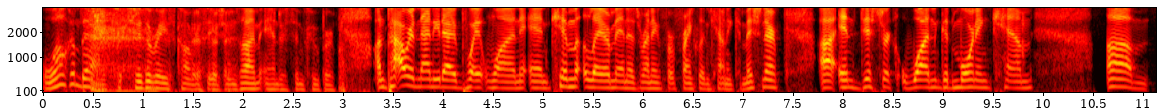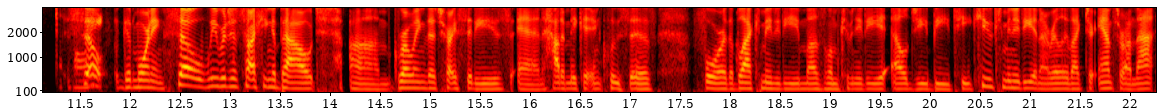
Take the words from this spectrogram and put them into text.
Welcome back to the race conversations. I'm Anderson Cooper on Power 99.1, and Kim Lehrman is running for Franklin County Commissioner uh, in District 1. Good morning, Kim. Um, so, good morning. So, we were just talking about um, growing the Tri Cities and how to make it inclusive for the Black community, Muslim community, LGBTQ community, and I really like to answer on that.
